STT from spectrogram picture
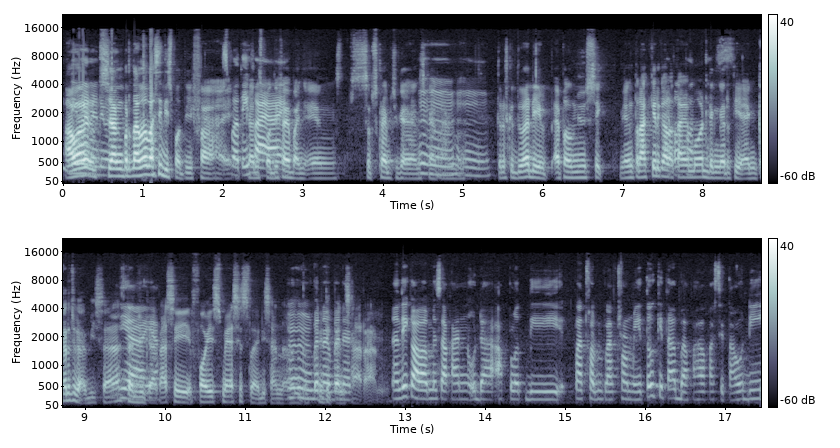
Awal Gimana, yang pertama pasti di Spotify. Spotify. Kan Spotify banyak yang subscribe juga kan sekarang. Mm, mm. Terus kedua di Apple Music. Yang terakhir kalau kalian mau denger di Anchor juga bisa Iya, dan juga iya. kasih voice message lah di sana Mm, untuk dan benar-benar. saran. Nanti kalau misalkan udah upload di platform-platform itu kita bakal kasih tahu di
